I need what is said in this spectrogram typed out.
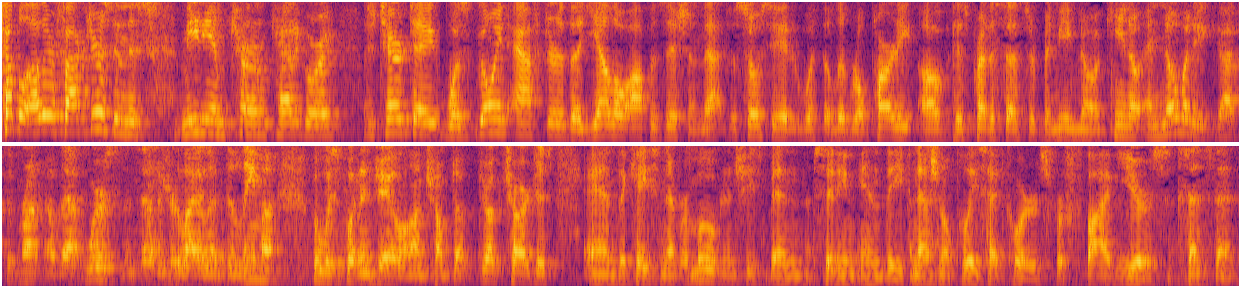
couple other factors in this medium term category. Duterte was going after the yellow opposition, that associated with the Liberal Party of his predecessor Benigno Aquino, and nobody got the brunt of that worse than Senator Leila de Lima, who was put in jail on trumped up drug charges, and the case never moved, and she's been sitting in the National Police headquarters for five years since then.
